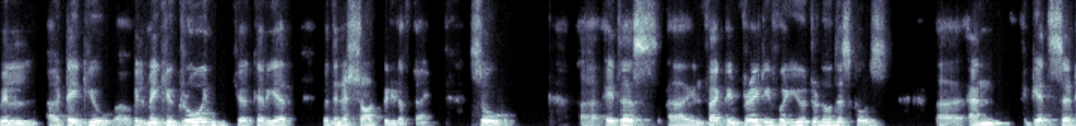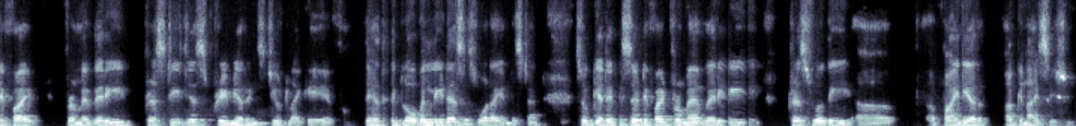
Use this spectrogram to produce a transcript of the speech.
will uh, take you, uh, will make you grow in your career within a short period of time. So uh, it is, uh, in fact, imperative for you to do this course Uh, and get certified from a very prestigious premier institute like AFM. They are the global leaders, is what I understand. So get it certified from a very trustworthy uh, pioneer organization.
